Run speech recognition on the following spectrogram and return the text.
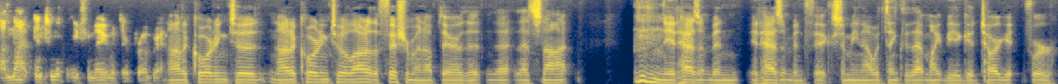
I'm not intimately familiar with their program. Not according to not according to a lot of the fishermen up there. That, that that's not. it hasn't been it hasn't been fixed. I mean, I would think that that might be a good target for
